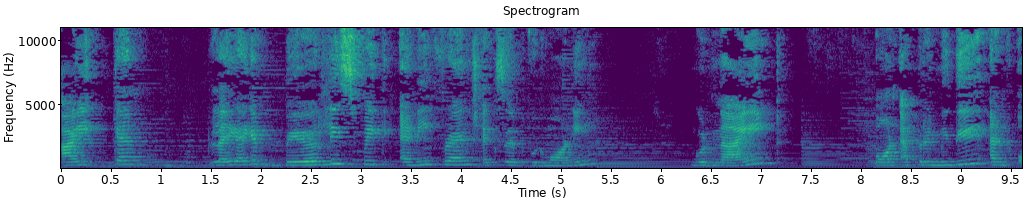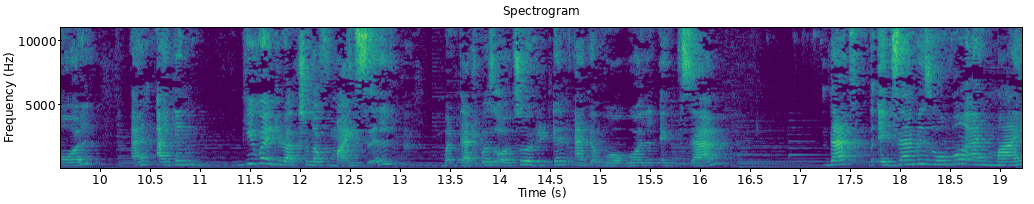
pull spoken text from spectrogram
i can like i can barely speak any french except good morning good night bon après-midi and all. And I can give an introduction of myself but that was also written and a verbal exam. That's the exam is over and my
